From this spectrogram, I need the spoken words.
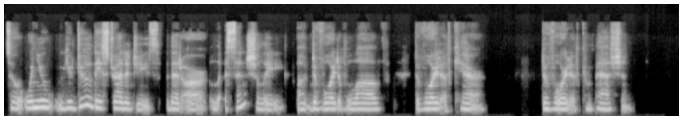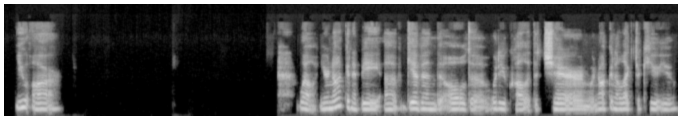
So when you you do these strategies that are essentially uh, devoid of love, devoid of care, devoid of compassion, you are. Well you're not going to be uh, given the old uh, what do you call it the chair and we're not going to electrocute you.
